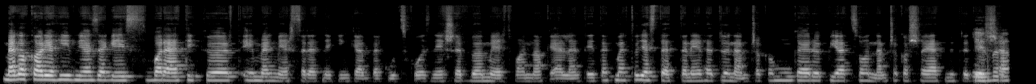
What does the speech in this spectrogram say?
meg akarja hívni az egész baráti kört, én meg miért szeretnék inkább bekuckózni, és ebből miért vannak ellentétek, mert hogy ez tetten érhető nem csak a munkaerőpiacon, nem csak a saját működésben,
